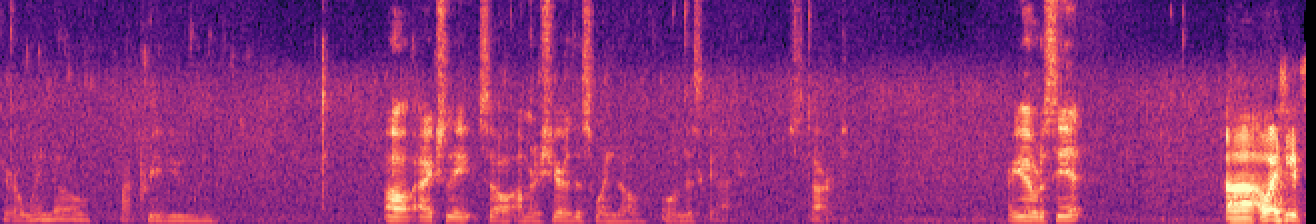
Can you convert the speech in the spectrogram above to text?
share a window. My preview. Oh, actually, so I'm gonna share this window. Oh, this guy. Start. Are you able to see it? Uh, oh, I see it's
